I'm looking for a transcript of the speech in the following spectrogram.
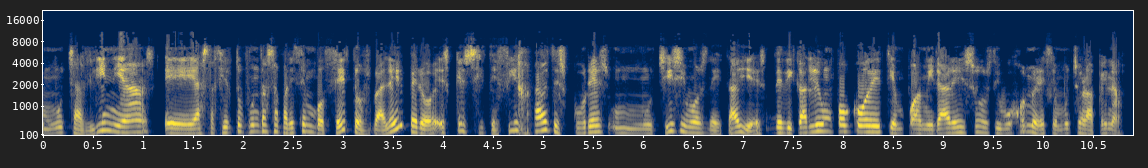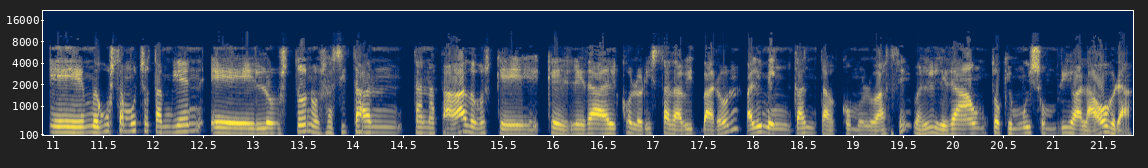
muchas líneas, eh, hasta cierto punto aparecen bocetos, ¿vale? Pero es que si te fijas descubres muchísimos detalles. Dedicarle un poco de tiempo a mirar esos dibujos merece mucho la pena. Eh, me gusta mucho también eh, los tonos así tan, apagados que le da el colorista David Barón ¿vale? Me encanta cómo lo hace, ¿vale? Le da un toque muy sombrío a la obra.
